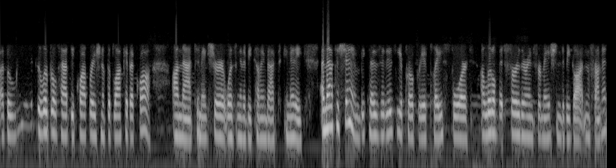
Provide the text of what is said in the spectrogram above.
I believe the Liberals had the cooperation of the Bloc Québécois on that to make sure it wasn't going to be coming back to committee. And that's a shame because it is the appropriate place for a little bit further information to be gotten from it.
